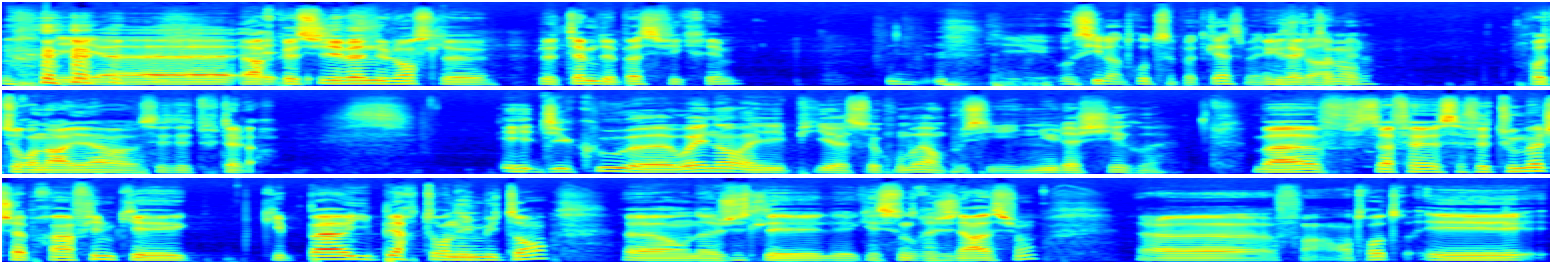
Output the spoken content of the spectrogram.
euh, Alors que Sullivan nous lance le, le thème de Pacific Rim. qui est aussi l'intro de ce podcast, mais je te Exactement. Retour en arrière, euh, c'était tout à l'heure. Et du coup, euh, ouais non. Et puis euh, ce combat, en plus, il est nul à chier quoi. Bah, ça fait, ça fait too much après un film qui est, qui est pas hyper tourné Mm. mutant. Euh, on a juste les, les questions de régénération, enfin, entre autres. Et,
